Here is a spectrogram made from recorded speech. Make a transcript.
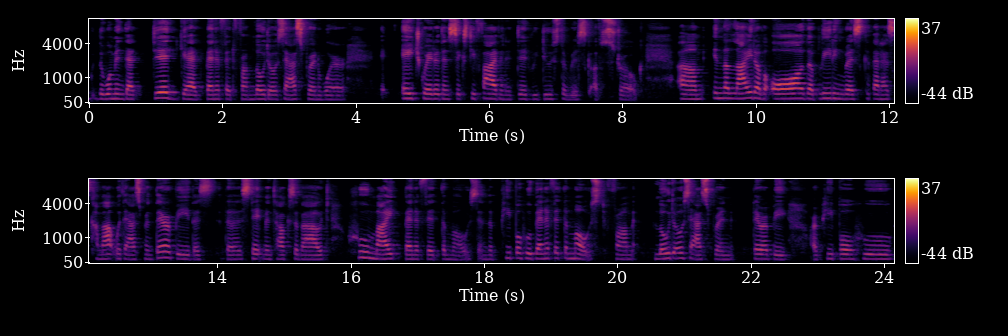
the women that did get benefit from low dose aspirin were age greater than 65, and it did reduce the risk of stroke. Um, in the light of all the bleeding risk that has come out with aspirin therapy, this, the statement talks about who might benefit the most. And the people who benefit the most from low dose aspirin therapy are people who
